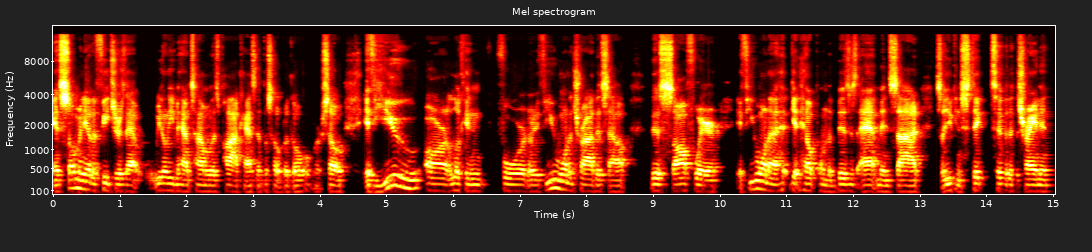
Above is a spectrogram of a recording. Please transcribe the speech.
and so many other features that we don't even have time on this podcast episode to go over. So if you are looking forward or if you want to try this out, this software, if you want to get help on the business admin side so you can stick to the training,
